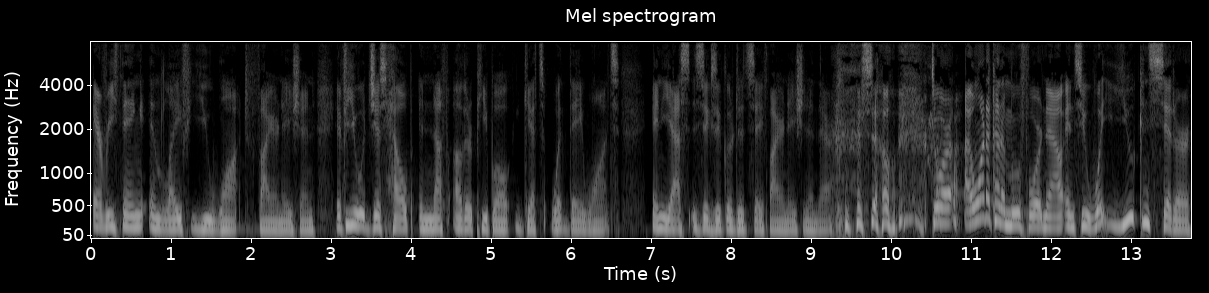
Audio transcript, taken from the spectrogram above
everything in life you want, Fire Nation, if you would just help enough other people get what they want. And yes, Zig Ziglar did say Fire Nation in there. so, Tor, I want to kind of move forward now into what you consider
